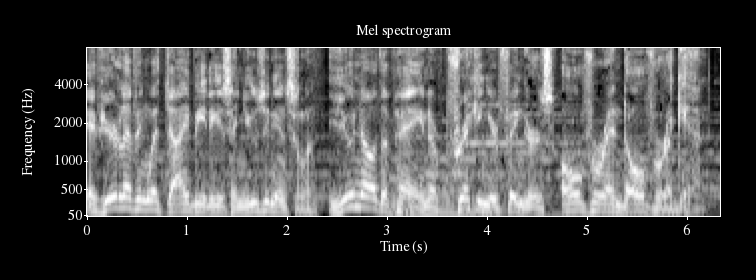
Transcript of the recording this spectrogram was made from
If you're living with diabetes and using insulin, you know the pain of pricking your fingers over and over again.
